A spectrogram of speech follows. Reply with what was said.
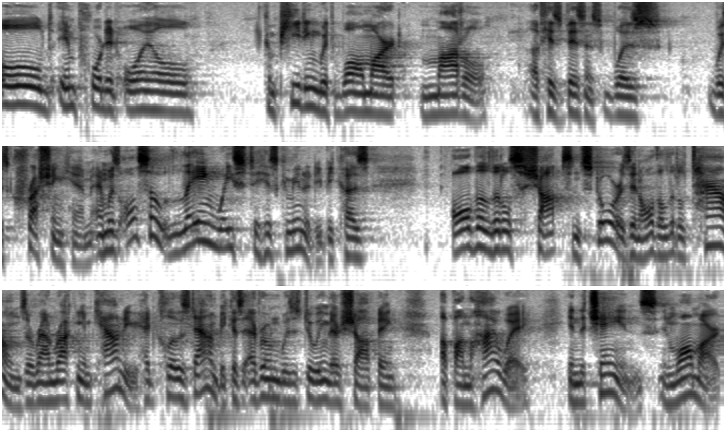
old imported oil competing with Walmart model of his business was was crushing him and was also laying waste to his community because all the little shops and stores in all the little towns around Rockingham County had closed down because everyone was doing their shopping up on the highway in the chains, in Walmart,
